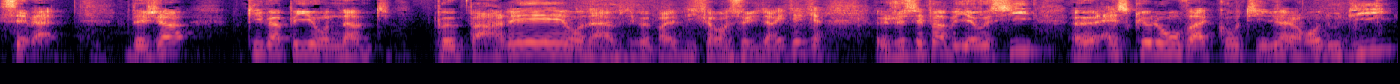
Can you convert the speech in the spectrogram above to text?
C'est ben, déjà qui va payer? On a un petit peu parlé. On a un petit peu parlé de différentes solidarités. Euh, je sais pas, mais il y a aussi. euh, Est-ce que l'on va continuer Alors on nous dit,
